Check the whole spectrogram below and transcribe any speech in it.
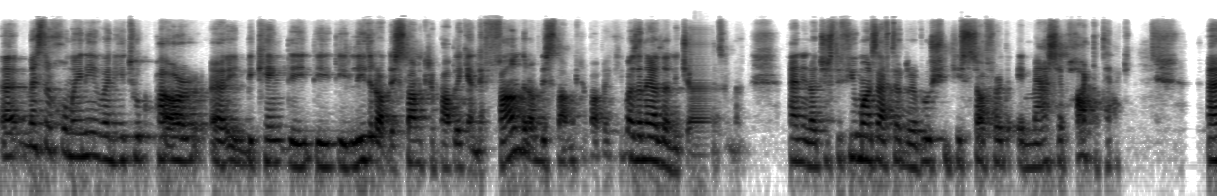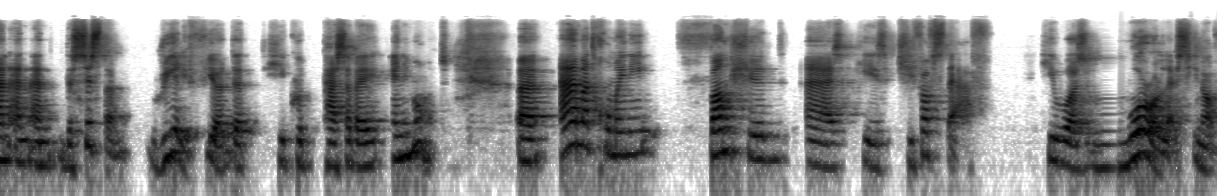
Uh, Mr. Khomeini, when he took power, uh, he became the, the, the, leader of the Islamic Republic and the founder of the Islamic Republic. He was an elderly gentleman. And, you know, just a few months after the revolution, he suffered a massive heart attack. And, and, and the system really feared that he could pass away any moment. Uh, Ahmad Khomeini functioned as his chief of staff. He was more or less, you know,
